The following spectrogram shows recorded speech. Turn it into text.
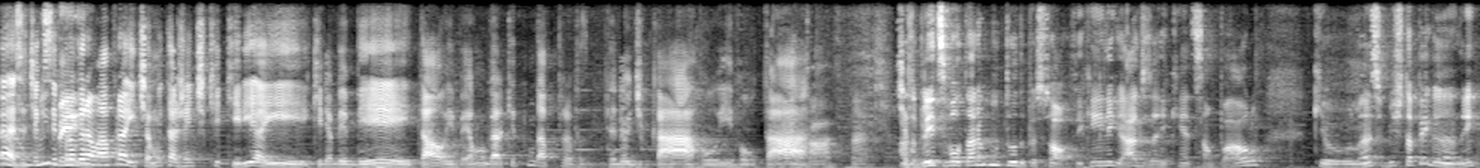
é, você tinha que se empenho. programar pra ir. Tinha muita gente que queria ir, queria beber e tal. E é um lugar que não dá pra, entendeu? De carro e voltar. Ah, tá. é. As Blitz voltaram com tudo, pessoal. Fiquem ligados aí, quem é de São Paulo, que o lance o bicho tá pegando, hein?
